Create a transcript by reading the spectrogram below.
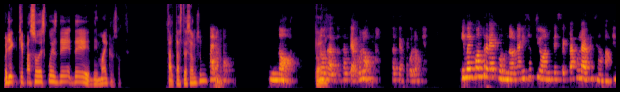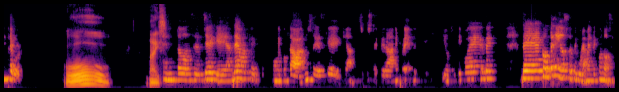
Oye, ¿qué pasó después de, de, de Microsoft? ¿Saltaste a Samsung? Bueno, no, no, salté a Colombia, salté a Colombia. Y me encontré con una organización espectacular que se llama Endeavor. Oh, nice. Entonces llegué a Endeavor, que como me contaban ustedes que, que antes ustedes eran emprendedores y otro tipo de, de, de contenidos, pues seguramente conocen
